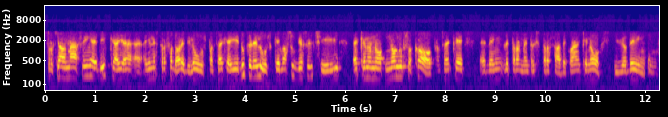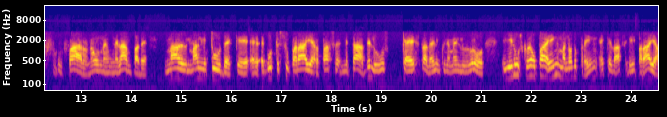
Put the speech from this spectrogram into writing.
strucchiamo al massimo e dico che hai un estrasatore di luce, perché hai tutte le luci che va su verso il cielo e che non, lo so copre, perché vengono letteralmente strassate. Qua anche noi, i un, un faro, no? una, una lampade mal, mal mitude che è, è butte su per passa metà della luce, che è sta l'inquinamento luminoso gli lusco è un paese ma non lo prende e che va a finire per aria.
